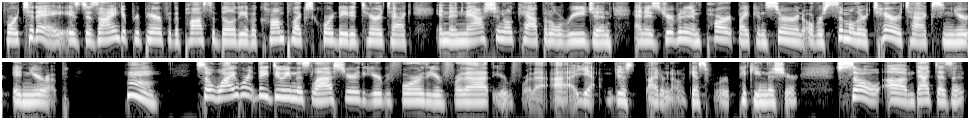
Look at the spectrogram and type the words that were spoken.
for today is designed to prepare for the possibility of a complex coordinated terror attack in the national capital region and is driven in part by concern over similar terror attacks in, Euro- in Europe. Hmm. So why weren't they doing this last year, the year before, the year before that, the year before that? Uh, yeah, just I don't know. I guess we're picking this year. So um, that doesn't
